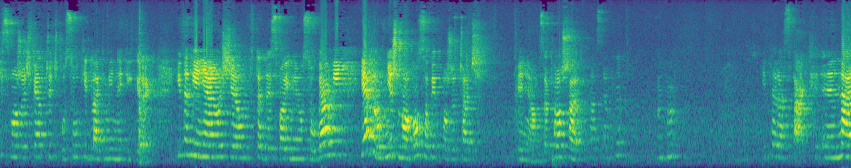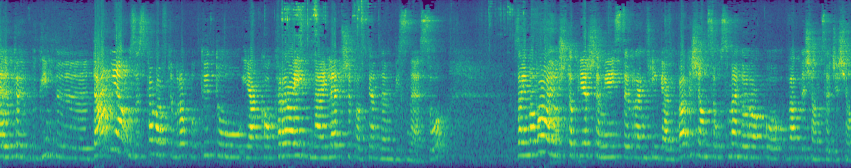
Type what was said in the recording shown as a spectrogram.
X może świadczyć usługi dla gminy Y i wymieniają się wtedy swoimi usługami, jak również mogą sobie pożyczać pieniądze. Proszę, następny. Mhm. I teraz tak, Dania uzyskała w tym roku tytuł jako kraj najlepszy pod względem biznesu. Zajmowała już to pierwsze miejsce w rankingach 2008 roku, 2010.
